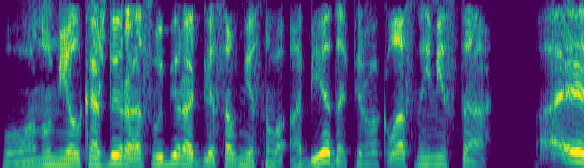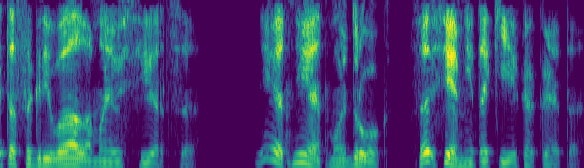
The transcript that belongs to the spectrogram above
он умел каждый раз выбирать для совместного обеда первоклассные места, а это согревало мое сердце. Нет-нет, мой друг, совсем не такие, как это.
